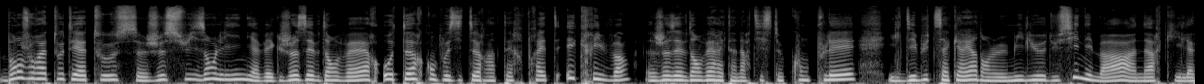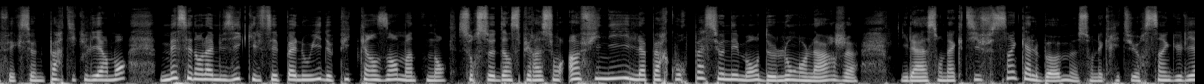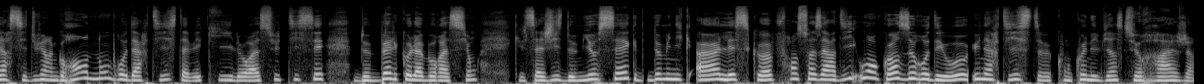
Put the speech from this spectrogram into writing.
Bonjour à toutes et à tous, je suis en ligne avec Joseph Danvers, auteur, compositeur, interprète, écrivain. Joseph Danvers est un artiste complet, il débute sa carrière dans le milieu du cinéma, un art qu'il affectionne particulièrement, mais c'est dans la musique qu'il s'épanouit depuis 15 ans maintenant. Source d'inspiration infinie, il la parcourt passionnément de long en large. Il a à son actif 5 albums, son écriture singulière séduit un grand nombre d'artistes avec qui il aura su tisser de belles collaborations, qu'il s'agisse de mieux Dominique A, Lescope, Françoise Hardy ou encore The Rodeo, une artiste qu'on connaît bien sur Rage.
